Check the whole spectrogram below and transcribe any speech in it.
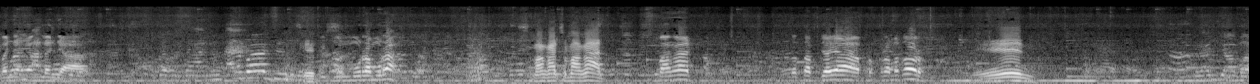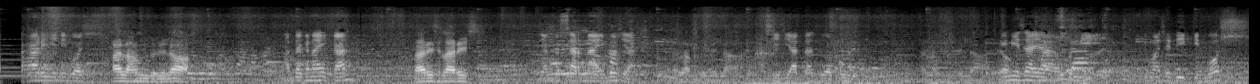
Banyak yang belanja. Sip. Meskipun murah-murah. Semangat semangat. Semangat. Tetap jaya proklamator. Amin. hari ini bos Alhamdulillah. ada kenaikan Laris laris. yang besar naik bos ya Alhamdulillah. masih di atas 20 Alhamdulillah. Ya. ini saya beli cuma sedikit bos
